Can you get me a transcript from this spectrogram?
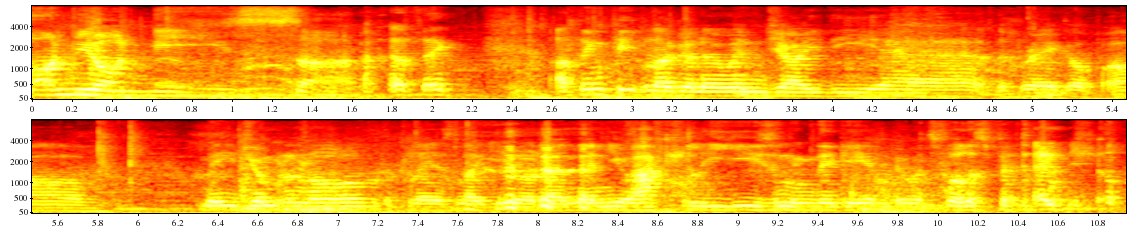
On your knees, sir. I think I think people are going to enjoy the uh, the breakup of me jumping all over the place like Yoda, and then you actually using the game to its fullest potential.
